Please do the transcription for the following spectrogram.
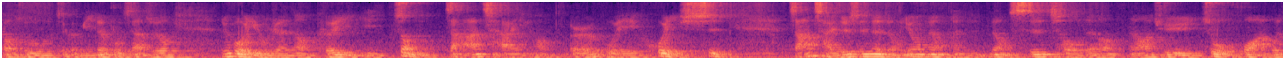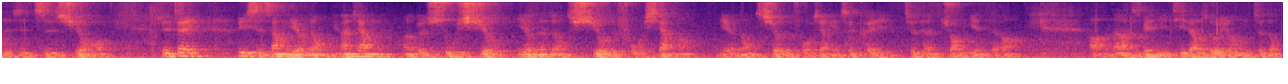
告诉这个弥勒菩萨说。如果有人哦，可以以种杂财哦而为会事，杂财就是那种用那种很那种丝绸的哦，然后去作画或者是织绣哦，所以在历史上也有那种，你看像那个苏绣，也有那种绣的佛像哦，也有那种绣的佛像也是可以，就是很庄严的哦。好，那这边也提到说用这种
